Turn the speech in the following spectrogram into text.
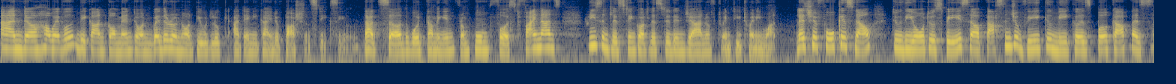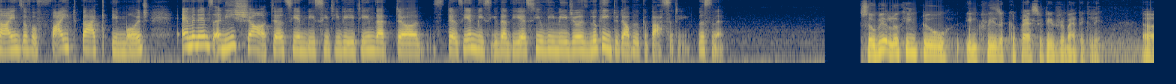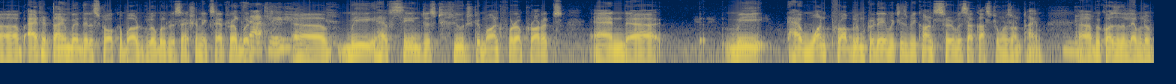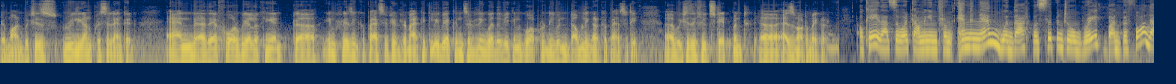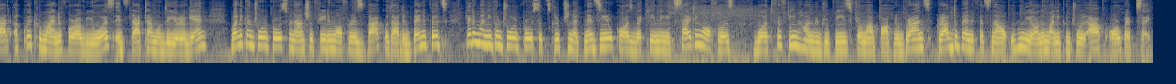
And uh, however, they can't comment on whether or not they would look at any kind of partial stake sale. That's uh, the word coming in from Home First Finance. Recent listing got listed in Jan of 2021. Let's shift focus now to the auto space. Uh, passenger vehicle makers perk up as signs of a fight back emerge. M&M's Anish Shah tells CNBC TV 18 that uh, tells CNBC that the SUV major is looking to double capacity. Listen in. So we are looking to increase the capacity dramatically. Uh, at a time when there is talk about global recession, etc. Exactly. But uh, we have seen just huge demand for our products, and uh, we have one problem today, which is we can't service our customers on time mm. because of the level of demand, which is really unprecedented. And uh, therefore, we are looking at uh, increasing capacity dramatically. We are considering whether we can go up to even doubling our capacity, uh, which is a huge statement uh, as an automaker. Okay, that's the word coming in from M&M. With that, we'll slip into a break. But before that, a quick reminder for our viewers. It's that time of the year again. Money Control Pro's financial freedom offer is back with added benefits. Get a Money Control Pro subscription at net zero cost by claiming exciting offers worth 1500 rupees from our partner brands. Grab the benefits now only on the Money Control app or website.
